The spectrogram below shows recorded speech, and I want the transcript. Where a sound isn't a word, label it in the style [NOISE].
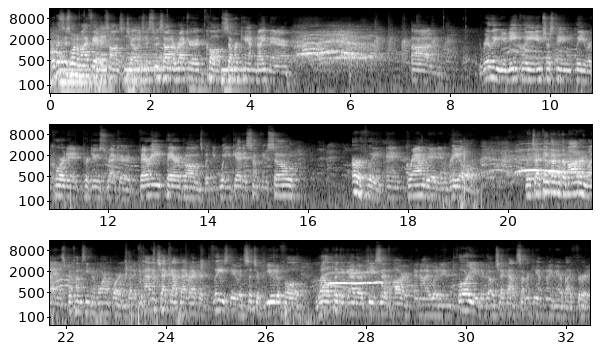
Well, this is one of my favorite songs of Joey's. This was on a record called Summer Camp Nightmare. Um, really uniquely, interestingly recorded, produced record. Very bare bones, but what you get is something so earthly and grounded and real, which I think under the modern lens becomes even more important. But if you haven't checked out that record, please do. It's such a beautiful, well put together piece of art, and I would implore you to go check out Summer Camp Nightmare by Three.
